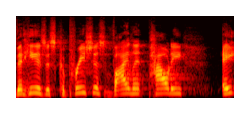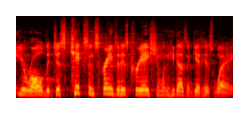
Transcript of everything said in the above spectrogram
that He is this capricious, violent, pouty eight year old that just kicks and screams at His creation when He doesn't get His way.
